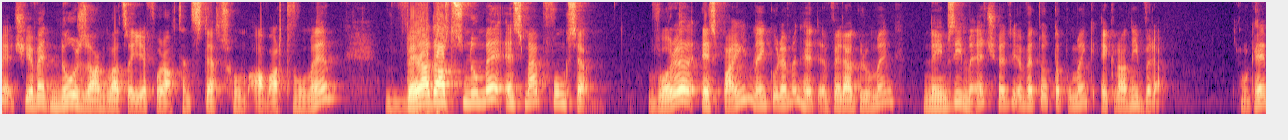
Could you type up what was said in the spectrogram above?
մեջ, եւ այդ նոր զանգվածը, երբ որ արդեն ստեղծվում ավարտվում է, վերադարձնում է այս map ֆունկցիան, որը այս բային մենք ուրեմն հետ վերագրում ենք names-ի մեջ, հետ եւ հետո տպում ենք էկրանի վրա։ Okay։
